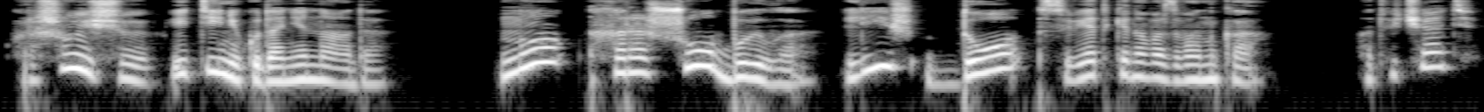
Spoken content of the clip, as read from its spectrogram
Хорошо еще идти никуда не надо. Но хорошо было лишь до Светкиного звонка. Отвечать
